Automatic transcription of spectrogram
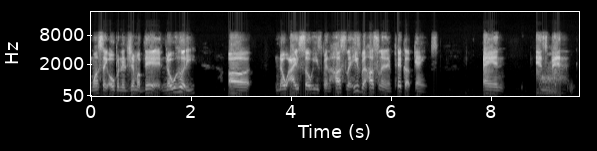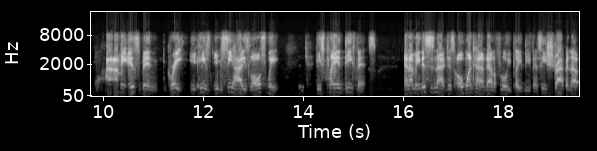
Once they open the gym up there, no hoodie, uh, no ISO. He's been hustling. He's been hustling in pickup games, and it's been. I mean, it's been great. He's you can see how he's lost weight He's playing defense. And I mean, this is not just, oh, one time down the floor he played defense. He's strapping up,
